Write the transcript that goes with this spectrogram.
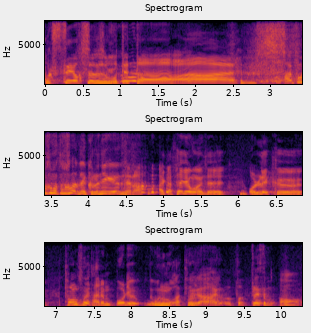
박세혁 선수 못됐다. 아, 아 포수가 투수한테 그런 얘기 해도 되나? 아, 그러니까 태경은 이제 원래 그 평소에 다른 볼이 오는 것 같으니까. 그러니까 아, 포- 플렉스 어.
